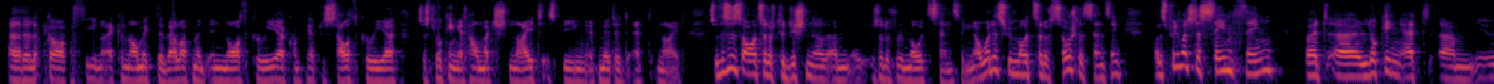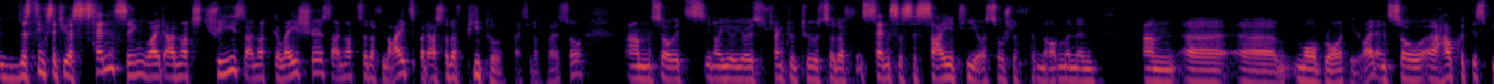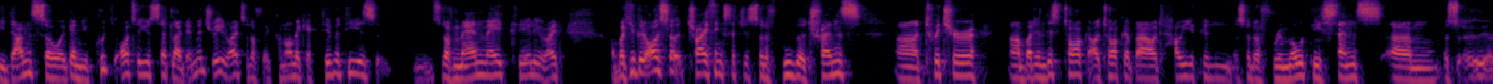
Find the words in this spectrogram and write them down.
uh, the lack of you know economic development in North Korea compared to South Korea, just looking at how much night is being emitted at night. So this is all sort of traditional um, sort of remote sensing. Now, what is remote sort of social sensing? Well, it's pretty much the same thing, but uh, looking at um, the things that you are sensing, right, are not trees, are not glaciers, are not sort of lights, but are sort of people, right, sort of, right? So, um, so it's you know you're, you're trying to, to sort of sense a society or social phenomenon um, uh, uh, more broadly, right? And so uh, how could this be done? So again, you could also use satellite imagery, right? Sort of economic activity is sort of man-made clearly, right? But you could also try things such as sort of Google Trends, uh, Twitter, uh, but in this talk, I'll talk about how you can sort of remotely sense, um,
